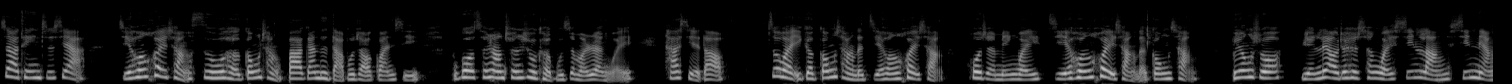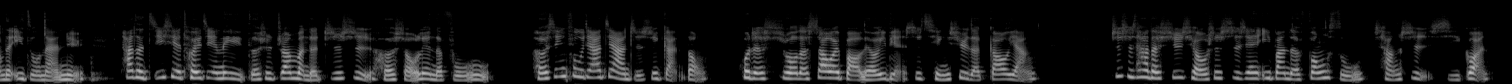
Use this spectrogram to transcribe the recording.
乍听之下，结婚会场似乎和工厂八竿子打不着关系。不过村上春树可不这么认为。他写道：作为一个工厂的结婚会场。或者名为结婚会场的工厂，不用说，原料就是称为新郎新娘的一组男女。它的机械推进力则是专门的知识和熟练的服务，核心附加价值是感动，或者说的稍微保留一点是情绪的羔羊。支持他的需求是世间一般的风俗、常识、习惯。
